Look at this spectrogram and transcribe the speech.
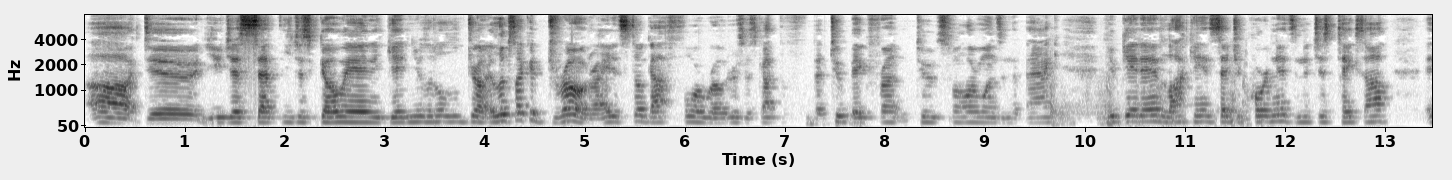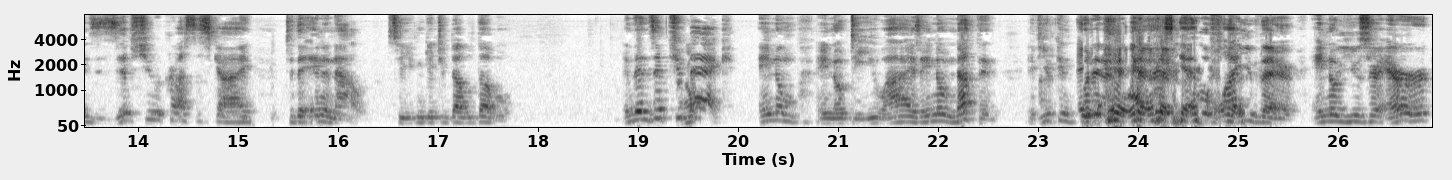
Oh, dude, you just set, you just go in and get in your little drone. It looks like a drone, right? It's still got four rotors. It's got the, the two big front, and two smaller ones in the back. You get in, lock in, set your coordinates, and it just takes off and zips you across the sky to the in and out, so you can get your double double, and then zips you Oh. back. Ain't no, ain't no DUIs, ain't no nothing. If you can put it in address, it will fly you there. Ain't no user error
